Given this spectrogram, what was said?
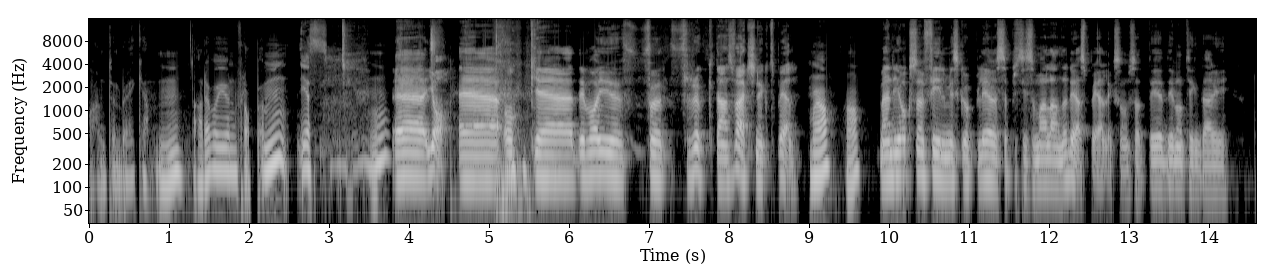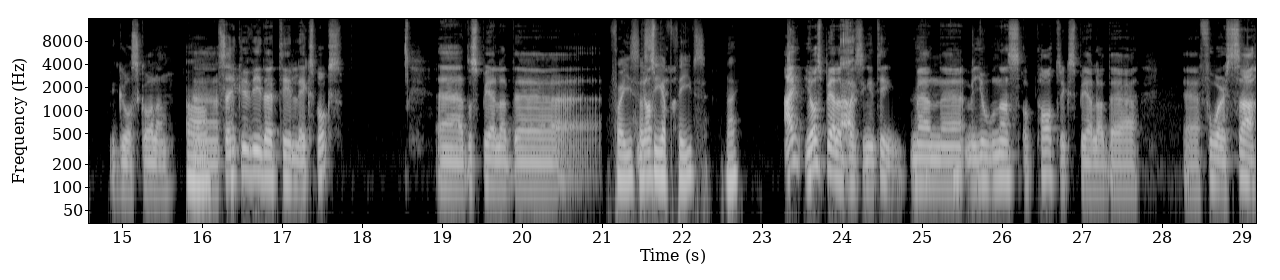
Quantum Break. Ja. Mm. ja, det var ju en flopp. Mm. Yes. Mm. Eh, ja, eh, och eh, det var ju för fruktansvärt snyggt spel. Ja, ja. Men det är också en filmisk upplevelse precis som alla andra deras spel. Liksom. Så det, det är någonting där i, i gråskalan. Ja. Eh, sen gick vi vidare till Xbox. Eh, då spelade... Får jag gissa Jag Sea of Thieves? Nej. Nej, jag spelade Ah. faktiskt ingenting. Men, eh, men Jonas och Patrik spelade Forza,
